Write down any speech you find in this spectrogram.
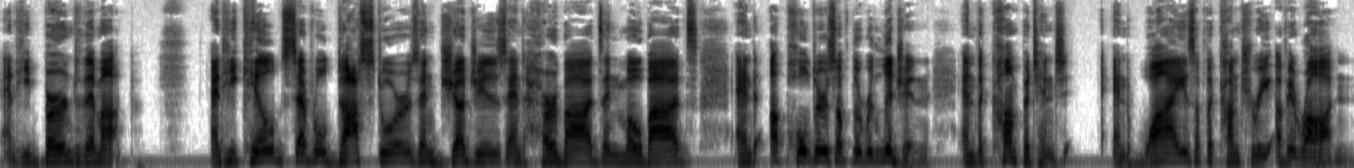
and he burned them up. And he killed several dostors and judges and herbods and mobods and upholders of the religion and the competent and wise of the country of Iran.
